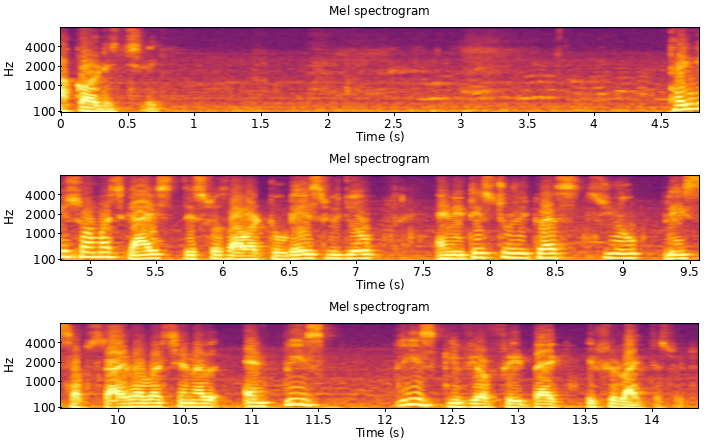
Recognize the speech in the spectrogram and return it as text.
accordingly. Thank you so much guys. This was our today's video and it is to request you please subscribe our channel and please please give your feedback if you like this video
